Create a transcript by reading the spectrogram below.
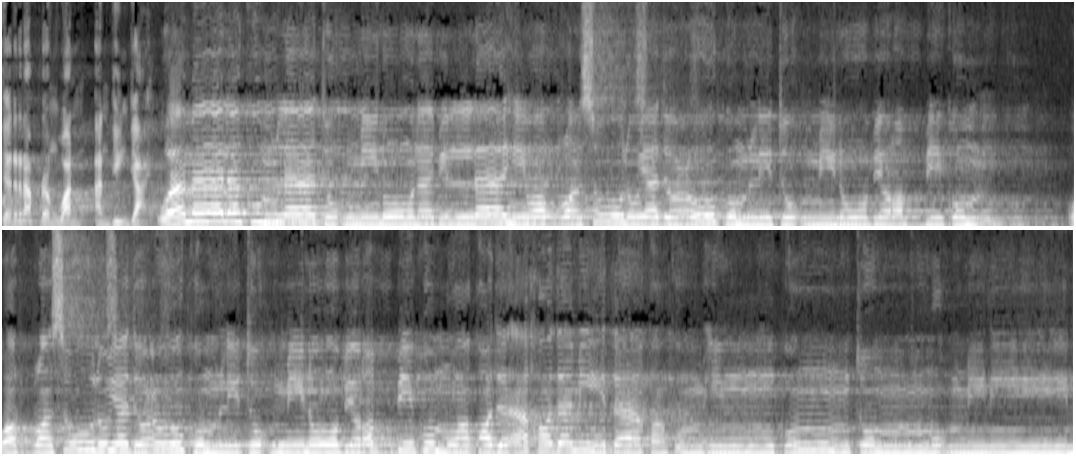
จะได้รับรางวัลอันยิ่งใหญ่ والرسول يدعوكم لتؤمنوا بربكم وقد أخذ ميثاقكم إن كنتم مؤمنين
